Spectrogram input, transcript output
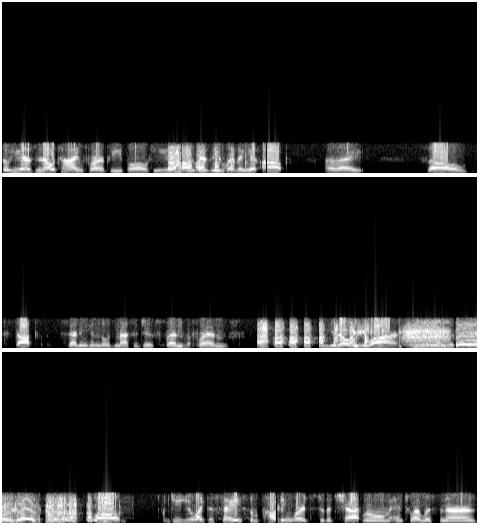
So he has no time for it, people. He is too busy living it up. All right. So stop sending him those messages, friends of friends. you know who you are. Oh kidding. my god. well, do you like to say some parting words to the chat room and to our listeners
